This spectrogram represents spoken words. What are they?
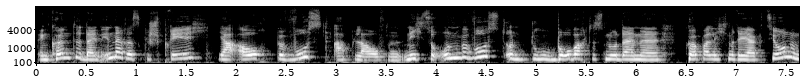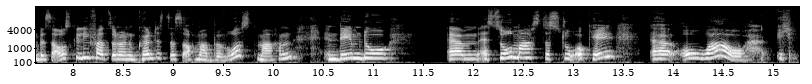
dann könnte dein inneres Gespräch ja auch bewusst ablaufen. Nicht so unbewusst und du beobachtest nur deine körperlichen Reaktionen und bist ausgeliefert, sondern du könntest das auch mal bewusst machen, indem du ähm, es so machst, dass du, okay, äh, oh wow, ich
